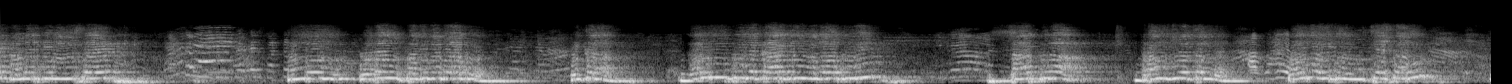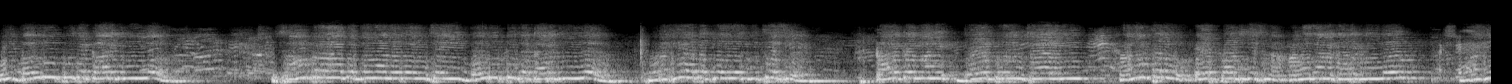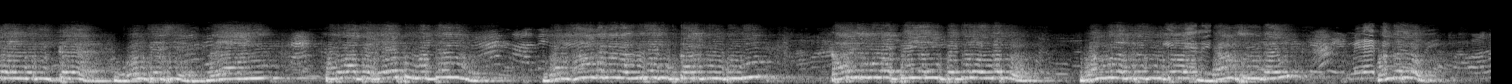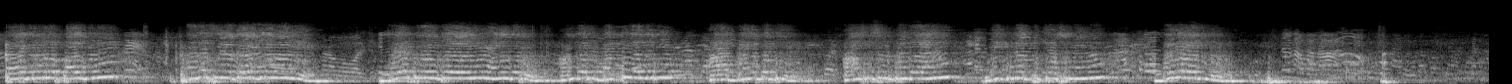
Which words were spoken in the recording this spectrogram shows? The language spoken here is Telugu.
అందరికీ నమస్తే. ఈరోజు ఉదయం పది గంటలకు ఇక్కడ గౌరీ పూజ కార్యక్రమం మొదలవుతుంది. షార్ప్గా బ్రహ్మోత్సవంలో పౌరోహితులు ఇచ్చేస్తారు. ఈ గౌరీ పూజ కార్యక్రమంలో సాంప్రదాయబద్ధంగా నిర్వహించే ఈ గౌరీ పూజ కార్యక్రమంలో మహిళా తత్వం ఇచ్చేసి కార్యక్రమాన్ని జయపూర్ణం చేయాలని అనంతరం అన్నదాన కార్యక్రమంలో మహిళలందరూ ఇక్కడ ఫోన్ చేసి వెళ్ళాలని. తర్వాత రేపు మధ్యాహ్నం బ్రహ్మాండమైన అభిషేకం కార్యక్రమం ఉంటుంది. కార్యక్రమంలో పిల్లలు పెద్దలు అందరూ రంగుల అభిషేకంతో డ్యాన్స్ ఉంటాయి. అందరూ కార్యక్రమంలో పాల్గొని ప్రదర్శన కార్యక్రమాన్ని రేపు చేయాలని అందరూ అందరూ భక్తులందరూ ఆ గణపతి ఆశీస్సులు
